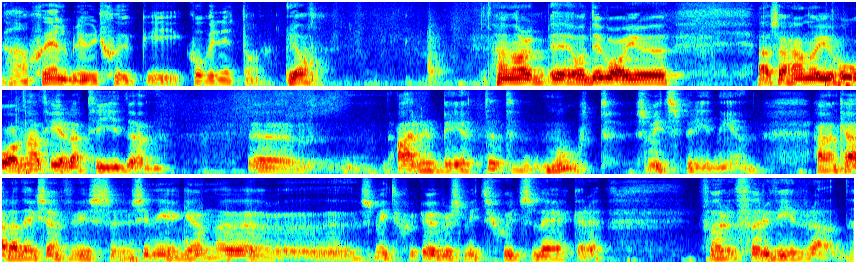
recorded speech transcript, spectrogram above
han själv blivit sjuk i covid-19. Ja. Han har, eh, och det var ju, alltså han har ju hånat hela tiden eh, arbetet mot smittspridningen. Han kallade exempelvis sin egen eh, smittsky- översmittskyddsläkare för förvirrad.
